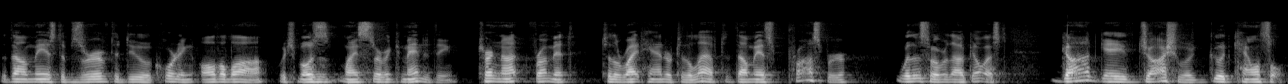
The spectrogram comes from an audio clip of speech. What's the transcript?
that thou mayest observe to do according all the law which Moses my servant commanded thee. Turn not from it to the right hand or to the left, that thou mayest prosper whithersoever thou goest. God gave Joshua good counsel.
